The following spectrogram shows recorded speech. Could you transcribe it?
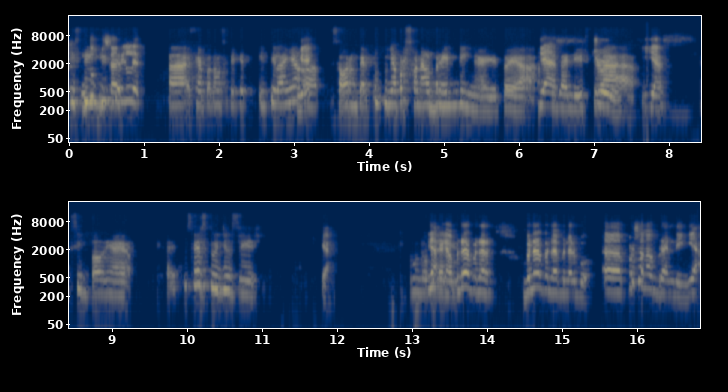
Isti, untuk bisa relate. Uh, saya potong sedikit istilahnya yeah. uh, seorang PR itu punya personal branding ya gitu ya. Yes, true. Yes simpelnya ya. Saya setuju sih. Ya. Ya, ya benar-benar. Benar-benar benar Bu. Uh, personal branding ya,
